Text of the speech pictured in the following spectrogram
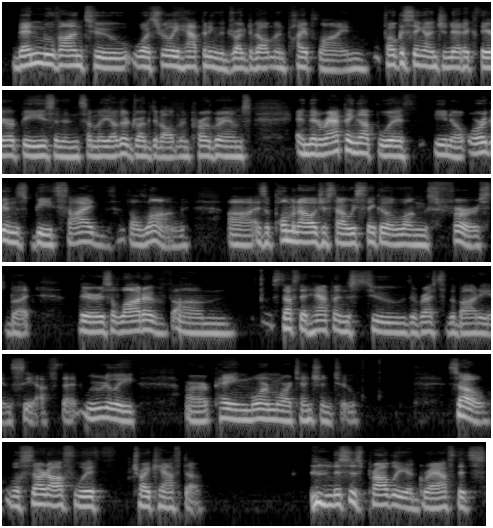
then move on to what's really happening in the drug development pipeline, focusing on genetic therapies and then some of the other drug development programs, and then wrapping up with you know organs beside the lung. Uh, as a pulmonologist, I always think of the lungs first, but there's a lot of um, stuff that happens to the rest of the body in CF that we really are paying more and more attention to. So we'll start off with Trikafta. this is probably a graph that's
